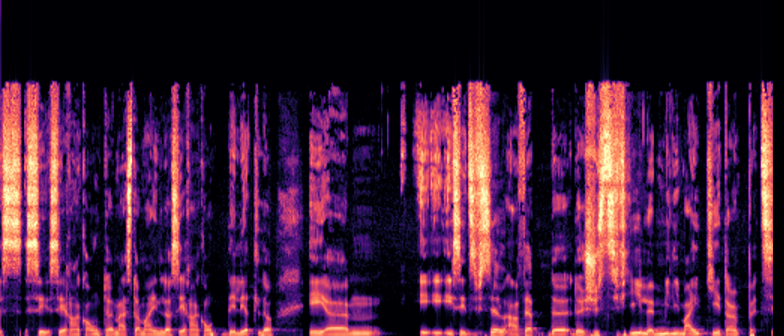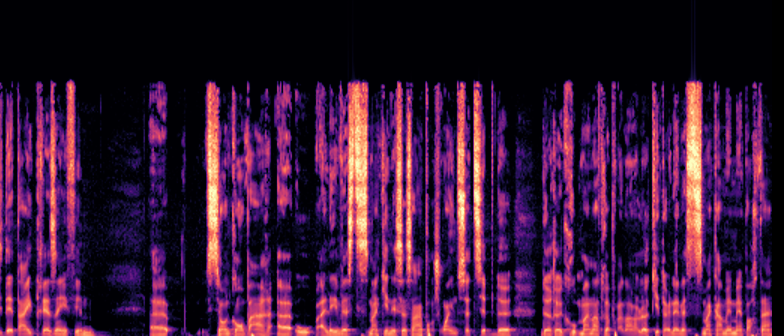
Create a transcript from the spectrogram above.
ces, rencontres mastermind-là, ces rencontres d'élite-là. Et, et, c'est difficile, en fait, de, de, justifier le millimètre qui est un petit détail très infime si on le compare euh, au, à l'investissement qui est nécessaire pour joindre ce type de, de regroupement d'entrepreneurs-là, qui est un investissement quand même important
